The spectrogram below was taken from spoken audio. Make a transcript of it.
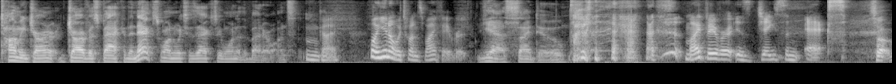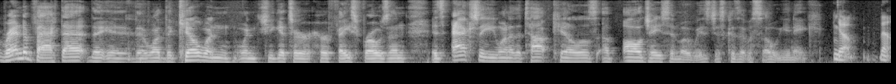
Tommy Jar- Jarvis back in the next one, which is actually one of the better ones. okay. Well, you know which one's my favorite. Yes, I do. My favorite is Jason X. So random fact that the the what the kill when when she gets her her face frozen is actually one of the top kills of all Jason movies, just because it was so unique. Yeah. No.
